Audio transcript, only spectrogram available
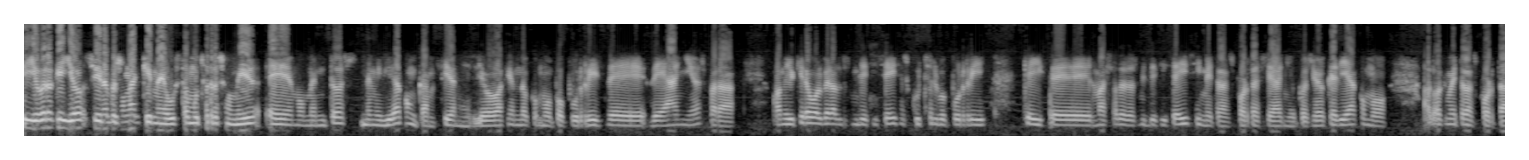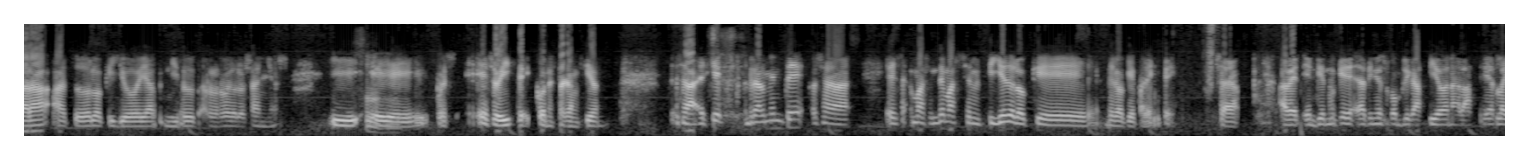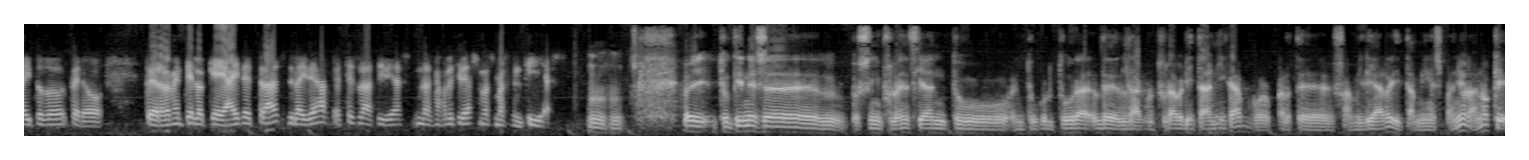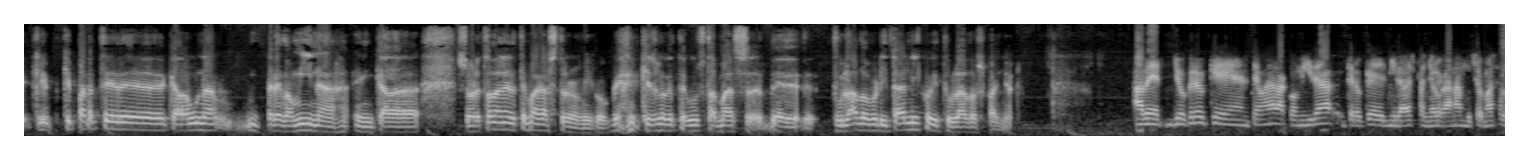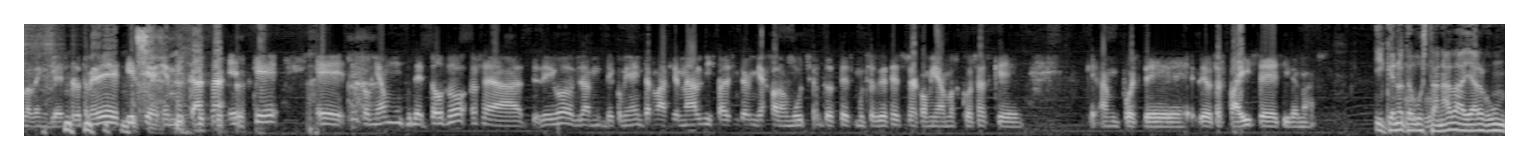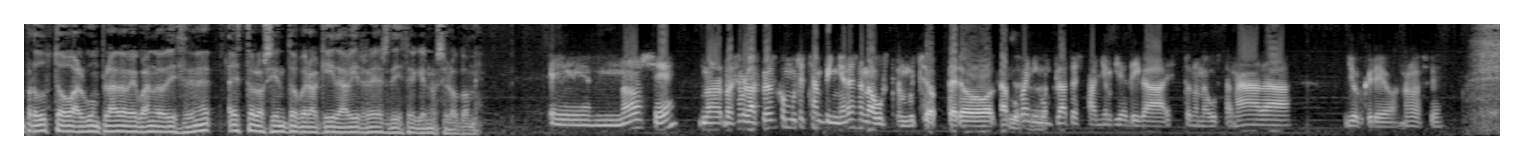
Sí, yo creo que yo soy una persona que me gusta mucho resumir eh, momentos de mi vida con canciones. Llevo haciendo como popurrís de, de años para cuando yo quiero volver al 2016 escucho el popurrí que hice el más de 2016 y me transporta ese año. Pues yo quería como algo que me transportara a todo lo que yo he aprendido a lo largo de los años y eh, pues eso hice con esta canción. O sea, es que realmente, o sea, es bastante más sencillo de lo que de lo que parece. O sea, a ver, entiendo que ha tenido su complicación al hacerla y todo, pero pero realmente lo que hay detrás de la idea, a veces las ideas, las mejores ideas son las más sencillas. Oye, tú tienes eh, pues influencia en tu en tu cultura de la cultura británica por parte familiar y también española, ¿no? ¿Qué, qué, qué parte de cada una predomina en cada, sobre todo en el tema gastronómico? ¿Qué, es lo que te gusta más de, de tu lado británico y tu lado español? A ver, yo creo que en el tema de la comida, creo que mi lado español gana mucho más a lo de inglés. Pero también he de decir que en mi casa es que eh, se comía de todo, o sea, te digo, de de comida internacional, mis padres siempre han viajado mucho, entonces muchas veces o sea, comíamos cosas que, que eran pues de, de otros países y demás. ¿Y que no te gusta nada? ¿Hay algún producto o algún plato que cuando dicen, "Eh, esto lo siento, pero aquí David Res dice que no se lo come? Eh, no sé. No, por ejemplo, las cosas con muchos champiñones no me gustan mucho, pero tampoco hay ningún plato español que yo diga esto no me gusta nada. Yo creo, no lo sé.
